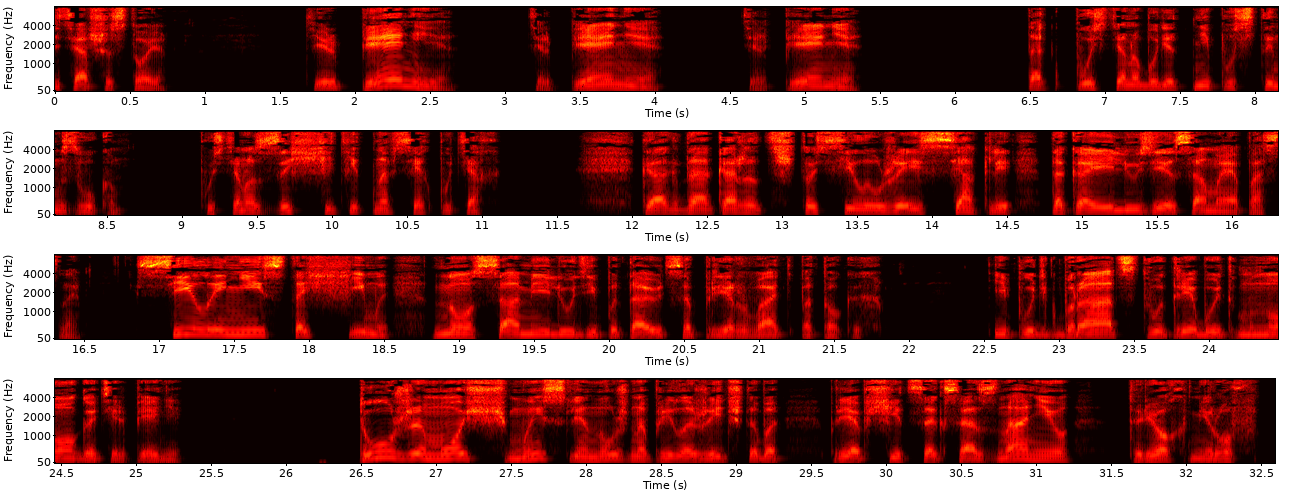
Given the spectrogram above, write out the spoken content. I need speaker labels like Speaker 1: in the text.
Speaker 1: 56. Терпение, терпение, терпение. Так пусть оно будет не пустым звуком, пусть оно защитит на всех путях. Когда кажется, что силы уже иссякли, такая иллюзия самая опасная. Силы неистощимы, но сами люди пытаются прервать поток их. И путь к братству требует много терпения. Ту же мощь мысли нужно приложить, чтобы приобщиться к сознанию трех миров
